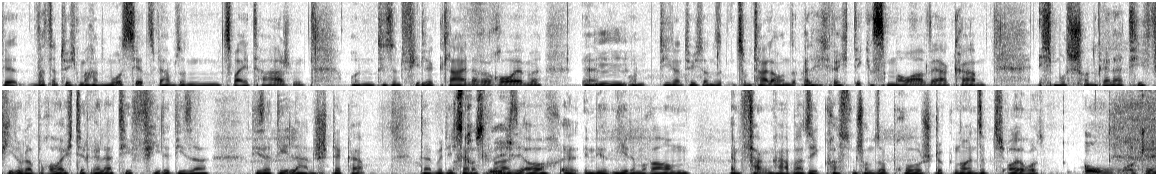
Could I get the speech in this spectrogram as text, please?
der, was natürlich machen muss jetzt, wir haben so ein, zwei Etagen und es sind viele kleinere Räume ähm, mhm. und die natürlich dann zum Teil auch ein recht, recht dickes Mauerwerk haben. Ich muss schon relativ viel oder bräuchte relativ viele dieser, dieser DLAN-Stecker damit ich dann quasi nicht? auch äh, in jedem Raum Empfang habe. Also die kosten schon so pro Stück 79 Euro. Oh, okay.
